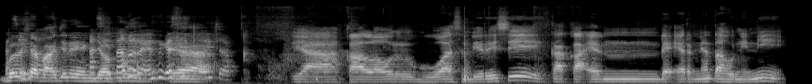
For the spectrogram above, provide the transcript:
Boleh siapa tahu. aja nih yang kasih jawab tahu, nih? Ren. Kasih Ya. Ya kalau gua sendiri sih KKN DR-nya tahun ini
